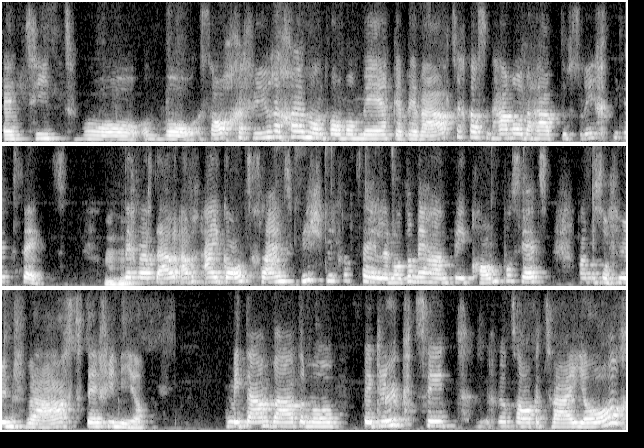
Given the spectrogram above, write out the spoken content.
eine Zeit, wo, wo Sachen führen können und wo wir merken, bewährt sich das und haben wir überhaupt das Richtige gesetzt. Mhm. Ich möchte auch einfach ein ganz kleines Beispiel erzählen. Oder? Wir haben bei Campus jetzt haben wir so fünf Werte definiert. Mit dem werden wir beglückt seit, ich würde sagen, zwei Jahren,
